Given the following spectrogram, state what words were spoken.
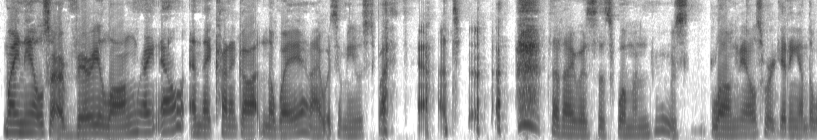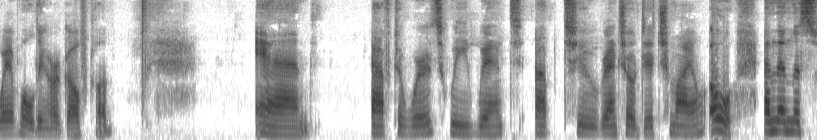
My nails are very long right now, and they kind of got in the way, and I was amused by that. that I was this woman whose long nails were getting in the way of holding our golf club. And afterwards, we went up to Rancho de Chimayo. Oh, and then this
